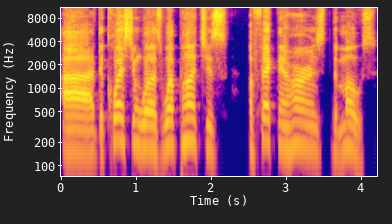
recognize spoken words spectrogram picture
Uh, the question was, what punches affecting Hearns the most?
